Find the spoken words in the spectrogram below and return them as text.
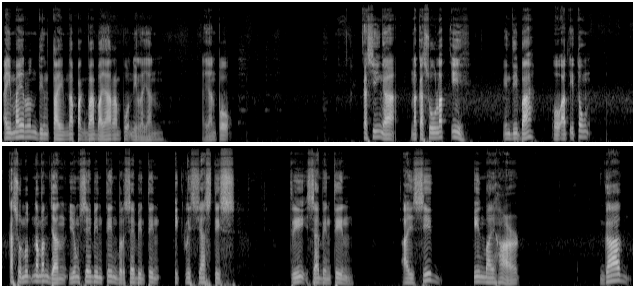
ay mayroon ding time na pagbabayaran po nila yan. Ayan po. Kasi nga, nakasulat eh. Hindi ba? O at itong kasunod naman dyan, yung 17 verse 17, Ecclesiastes 3.17, I said in my heart, God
